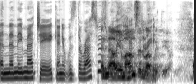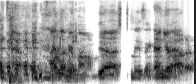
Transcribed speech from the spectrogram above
and then they met Jake and it was the rest was And now really your mom's history. in love with you. Exactly. I love your mom Yeah, it's amazing. and your uh, father.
